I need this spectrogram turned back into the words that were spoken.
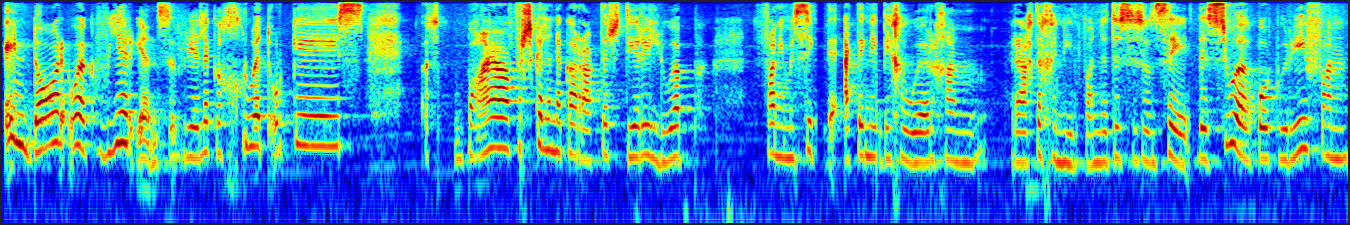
en daar ook weer eens redelike groot orkes, baie verskillende karakters deur die loop van die musiek. Ek dink net die gehoor gaan regtig geniet want dit is soos ons sê, dis so 'n potpourri van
